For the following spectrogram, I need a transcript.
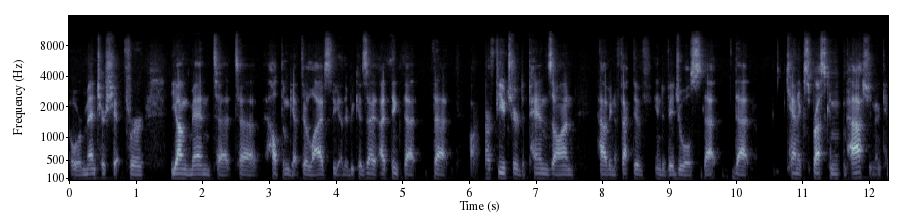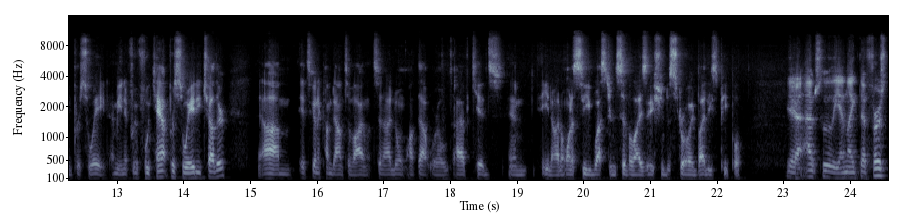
or mentorship for young men to to help them get their lives together because I, I think that that our future depends on having effective individuals that that can express compassion and can persuade. I mean, if if we can't persuade each other, um, it's going to come down to violence, and I don't want that world. I have kids, and you know, I don't want to see Western civilization destroyed by these people. Yeah, absolutely. And like the first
